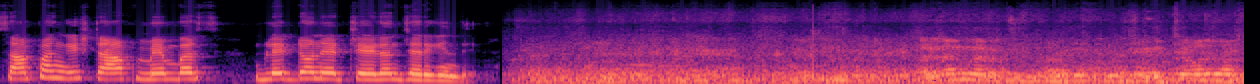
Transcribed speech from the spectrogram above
Sampangi staff members blood donate చేయడం జరిగింది. మనం గారు మీరు ఇచ్చేవాళ్ళు వాళ్ళు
